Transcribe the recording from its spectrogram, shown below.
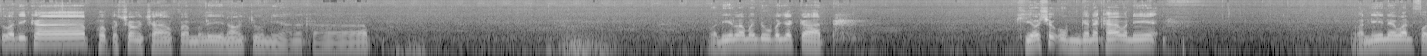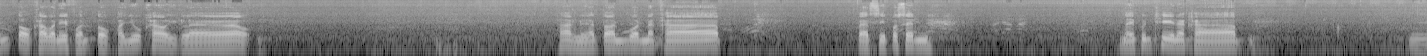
สวัสดีครับ พบกับช่องช้าง Family น้องจูเนียร์นะครับ วันนี้เรามาดูบรรยากาศ เขียวชอุ่มกันนะครับวันนี้ วันนี้ในวันฝนตกครับ วันนี้ฝนตกพายุเข้าอีกแล้ว ภาคเหนือตอนบนนะครับ 80%ในพื้นที่นะครับ นี่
